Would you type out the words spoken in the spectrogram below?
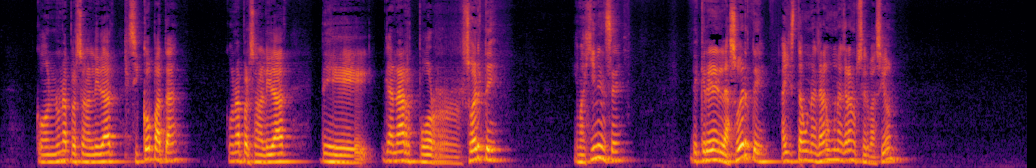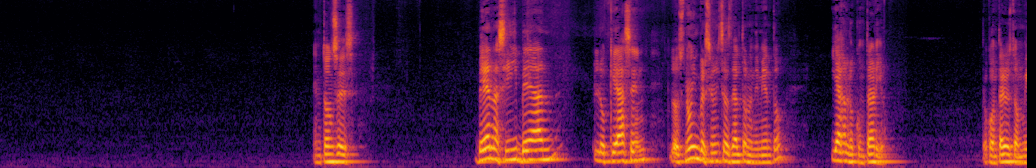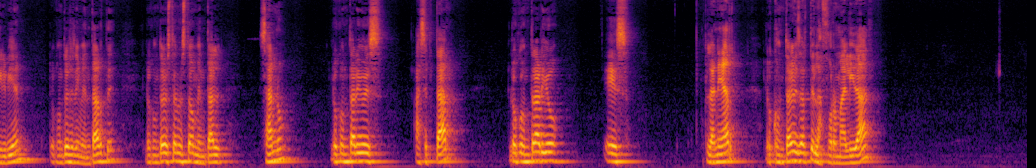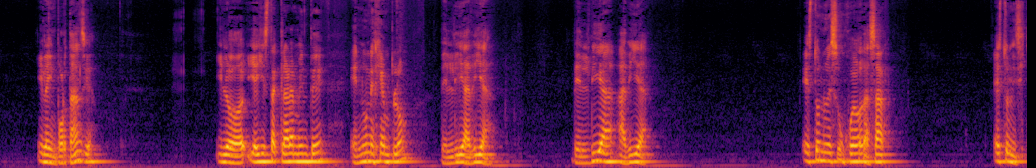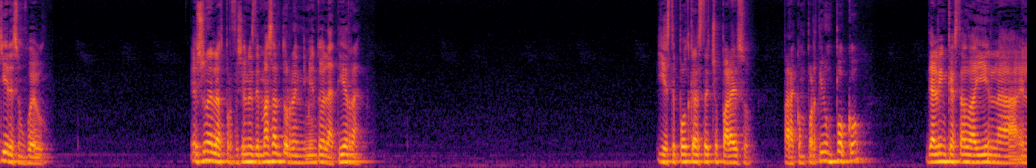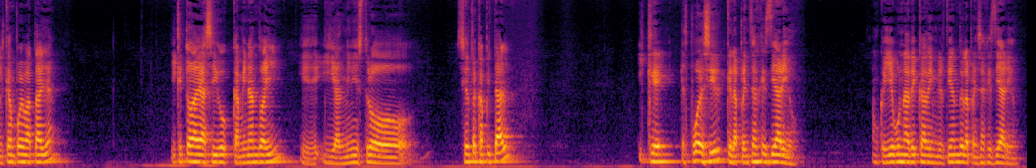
con una personalidad psicópata, con una personalidad de ganar por suerte. Imagínense, de creer en la suerte. Ahí está una gran, una gran observación. Entonces, vean así, vean lo que hacen los no inversionistas de alto rendimiento y hagan lo contrario. Lo contrario es dormir bien, lo contrario es alimentarte, lo contrario es en un estado mental sano, lo contrario es aceptar, lo contrario es planear, lo contrario es darte la formalidad y la importancia. Y, lo, y ahí está claramente en un ejemplo del día a día, del día a día. Esto no es un juego de azar. Esto ni siquiera es un juego. Es una de las profesiones de más alto rendimiento de la Tierra. Y este podcast está hecho para eso, para compartir un poco de alguien que ha estado ahí en, el campo de batalla y que todavía sigo caminando ahí y, administro cierto capital y que les puedo decir que el aprendizaje es diario. Aunque llevo una década invirtiendo, el aprendizaje es diario.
